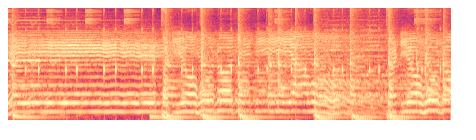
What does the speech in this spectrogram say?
હે કડિયો હુનો આવો કડિયો હુનો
